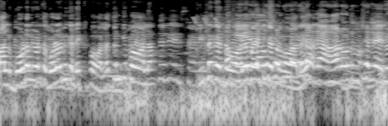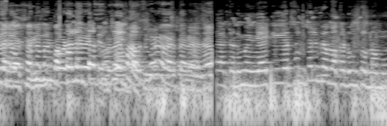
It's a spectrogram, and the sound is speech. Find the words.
మళ్ళీ గోడలు కడితే గోడల మీద ఎక్కిపోవాలా దునికిపోవాలా ఇంట్లోకి ఎట్లా పోవాలి? బయటికి ఎట్లా పోవాలి? అంటాడు మేము ఎయిటీ ఇయర్స్ నుంచి మేము అక్కడ ఉంటున్నాము.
